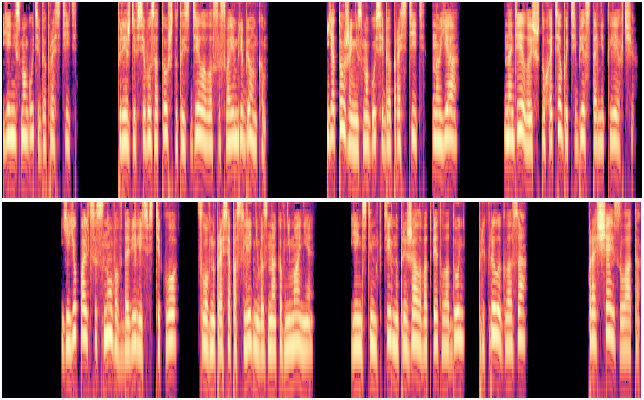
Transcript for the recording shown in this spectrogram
Я не смогу тебя простить. Прежде всего за то, что ты сделала со своим ребенком. Я тоже не смогу себя простить, но я надеялась, что хотя бы тебе станет легче. Ее пальцы снова вдавились в стекло, словно прося последнего знака внимания. Я инстинктивно прижала в ответ ладонь, прикрыла глаза. «Прощай, Злата»,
